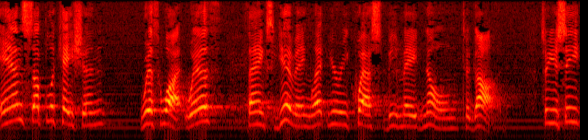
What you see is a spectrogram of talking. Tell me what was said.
and supplication with what? With thanksgiving, let your requests be made known to God. So you see,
